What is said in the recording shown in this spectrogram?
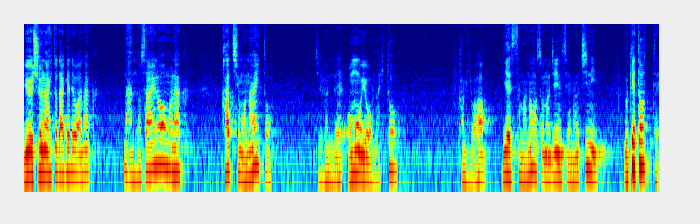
優秀な人だけではなく何の才能もなく価値もないと自分で思うような人神はイエス様のその人生のうちに受け取って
